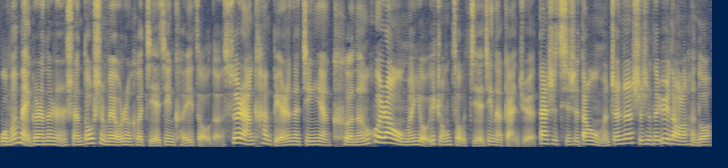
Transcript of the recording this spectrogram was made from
我们每个人的人生都是没有任何捷径可以走的。虽然看别人的经验可能会让我们有一种走捷径的感觉，但是其实当我们真真实实的遇到了很多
